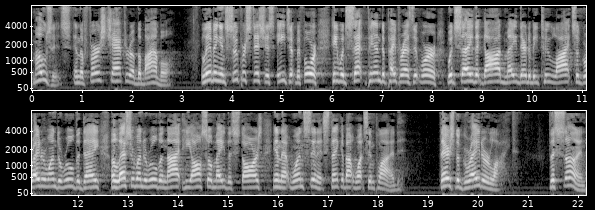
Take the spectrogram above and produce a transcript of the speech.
Moses, in the first chapter of the Bible, living in superstitious Egypt before he would set pen to paper, as it were, would say that God made there to be two lights, a greater one to rule the day, a lesser one to rule the night. He also made the stars. In that one sentence, think about what's implied. There's the greater light, the sun.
